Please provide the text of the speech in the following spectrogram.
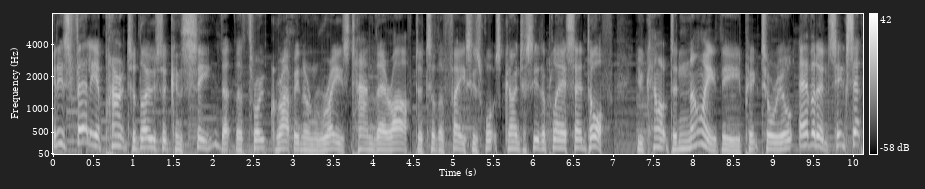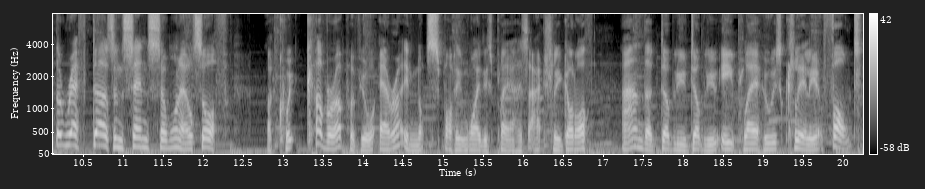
It is fairly apparent to those that can see that the throat grabbing and raised hand thereafter to the face is what's going to see the player sent off. You cannot deny the pictorial evidence, except the ref does and sends someone else off a quick cover up of your error in not spotting why this player has actually gone off, and the WWE player who is clearly at fault.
